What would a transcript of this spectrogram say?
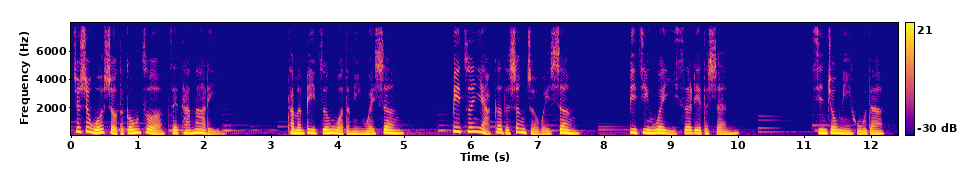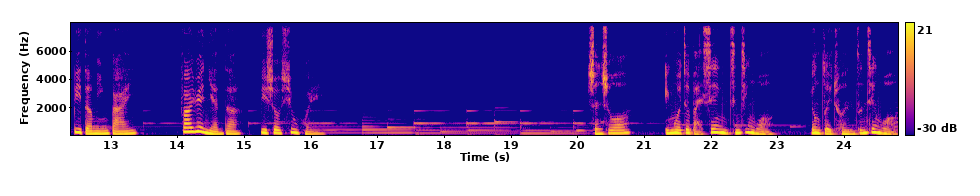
就是我手的工作，在他那里，他们必尊我的名为圣，必尊雅各的圣者为圣，必敬畏以色列的神。心中迷糊的必得明白，发怨言的必受训诲。神说：“因为这百姓亲近我，用嘴唇尊敬我，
